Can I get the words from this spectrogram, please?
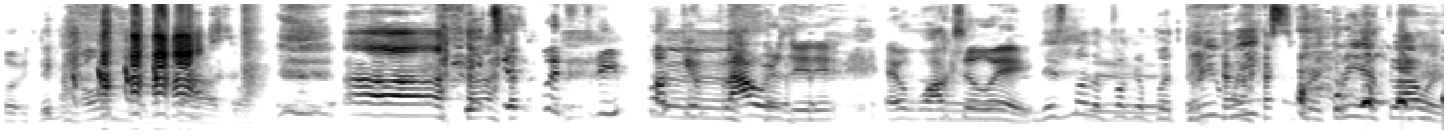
Look, oh my god, bro. ah! he just put three fucking flowers in it and walks away. This motherfucker put three weeks for three flowers.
